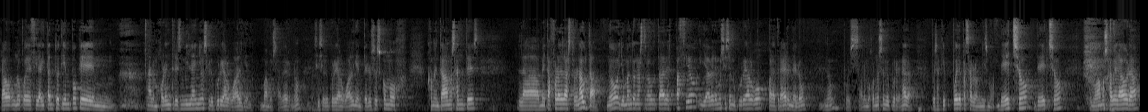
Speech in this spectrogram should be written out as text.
Claro, uno puede decir, hay tanto tiempo que mm, a lo mejor en 3.000 años se le ocurre algo a alguien. Vamos a ver, ¿no? Si se le ocurre algo a alguien. Pero eso es como comentábamos antes, la metáfora del astronauta, ¿no? Yo mando a un astronauta al espacio y ya veremos si se me ocurre algo para traérmelo, ¿no? Pues a lo mejor no se me ocurre nada. Pues aquí puede pasar lo mismo. De hecho, de hecho, como vamos a ver ahora,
